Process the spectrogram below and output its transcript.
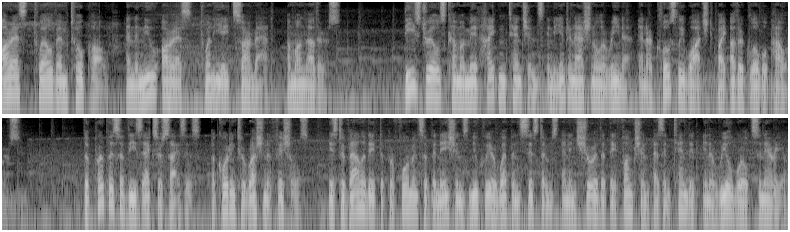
RS-12M Topol, and the new RS-28 Sarmat, among others. These drills come amid heightened tensions in the international arena and are closely watched by other global powers. The purpose of these exercises, according to Russian officials, is to validate the performance of the nation's nuclear weapons systems and ensure that they function as intended in a real-world scenario.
